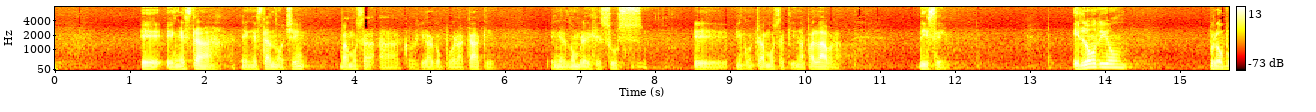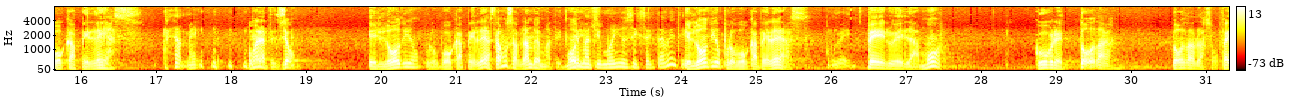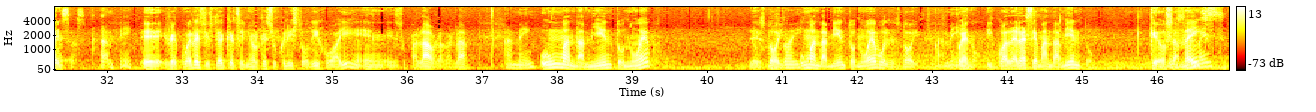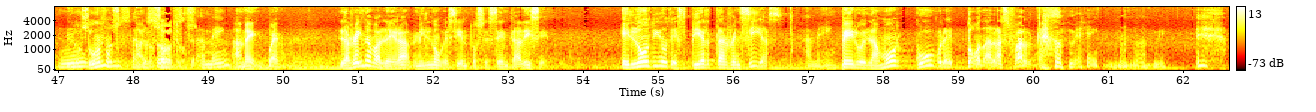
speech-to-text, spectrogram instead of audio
en, esta, en esta noche, Vamos a, corregir algo por acá que en el nombre de Jesús eh, encontramos aquí en la palabra. Dice, el odio provoca peleas. Amén. Pongan atención. El odio provoca peleas. Estamos hablando de matrimonios. De matrimonios, exactamente. El odio provoca peleas. Pero el amor cubre toda todas las ofensas. Eh, recuerde si usted que el Señor Jesucristo dijo ahí en, su palabra, ¿verdad? Amén. Un mandamiento nuevo les doy. Un mandamiento nuevo les doy. Bueno, ¿y cuál era ese mandamiento? Que os, améis, los unos a, los otros. Amén. Amén. Bueno, la Reina Valera 1960 dice, el odio despierta rencillas Amén. Pero el amor cubre todas las faltas. Amén.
